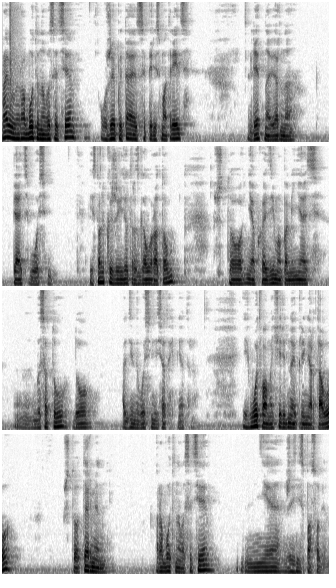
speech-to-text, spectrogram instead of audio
Правила работы на высоте уже пытаются пересмотреть лет, наверное, 5-8. И столько же идет разговор о том, что необходимо поменять э, высоту до 1,8 метра. И вот вам очередной пример того, что термин работы на высоте не жизнеспособен.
